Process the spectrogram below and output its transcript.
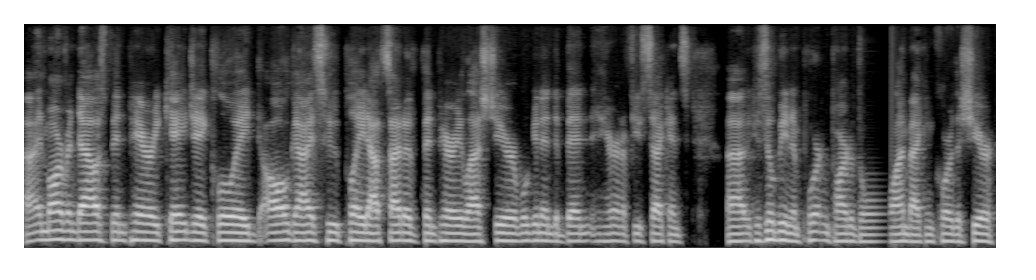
uh, and Marvin Dallas, Ben Perry, KJ Cloyd, all guys who played outside of Ben Perry last year. We'll get into Ben here in a few seconds uh, because he'll be an important part of the linebacking core this year.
